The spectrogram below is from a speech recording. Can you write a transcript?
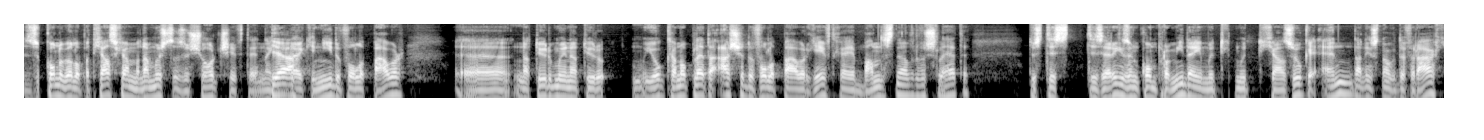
ze- konden wel op het gas gaan, maar dan moesten ze short shiften. En dan Ja. gebruik je niet de volle power. Eh, natuurlijk moet je, natuurlijk moet je ook gaan opletten, als je de volle power geeft, ga je banden sneller verslijten. Dus het is, het is ergens een compromis dat je moet, moet gaan zoeken. En dan is nog de vraag,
